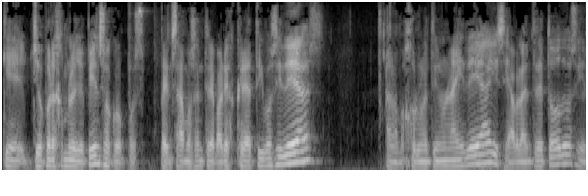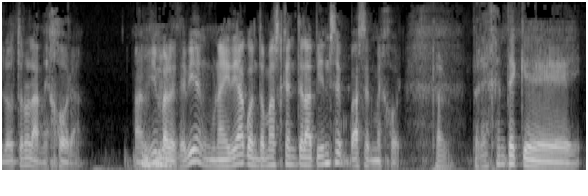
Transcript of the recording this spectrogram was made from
que yo, por ejemplo, yo pienso que pues pensamos entre varios creativos ideas, a lo mejor uno tiene una idea y se habla entre todos y el otro la mejora. A mí me parece bien. Una idea, cuanto más gente la piense, va a ser mejor. Claro. Pero hay gente que.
